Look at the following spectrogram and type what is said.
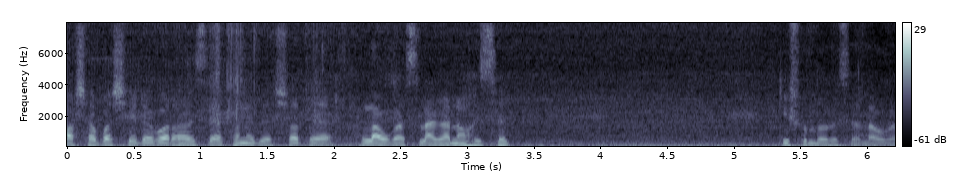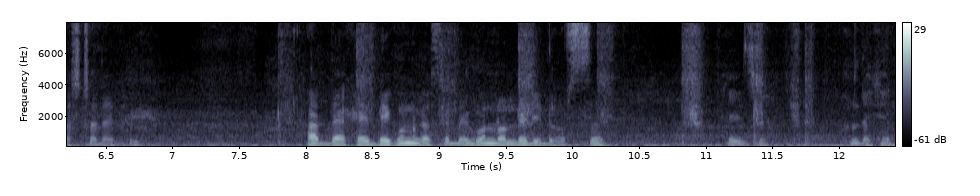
পাশাপাশি এটা করা হয়েছে, এখন এদের সাথে লাউ গাছ লাগানো হয়েছে। কি সুন্দর হয়েছে লাউ গাছটা, দেখেন। আর দেখায় বেগুন গাছে, বেগুন অলরেডি ধরছে। এই যে, দেখেন।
